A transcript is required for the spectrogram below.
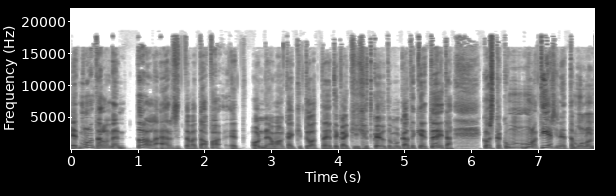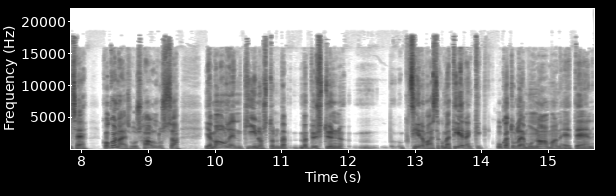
että mulla on tällainen todella ärsyttävä tapa, että onnea vaan kaikki tuottajat ja kaikki, jotka joutuu mukaan tekemään töitä. Koska kun mulla tiesin, että mulla on se kokonaisuus hallussa ja mä olen kiinnostunut, mä, mä pystyn mm, siinä vaiheessa, kun mä tiedän, kuka tulee mun naaman eteen,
